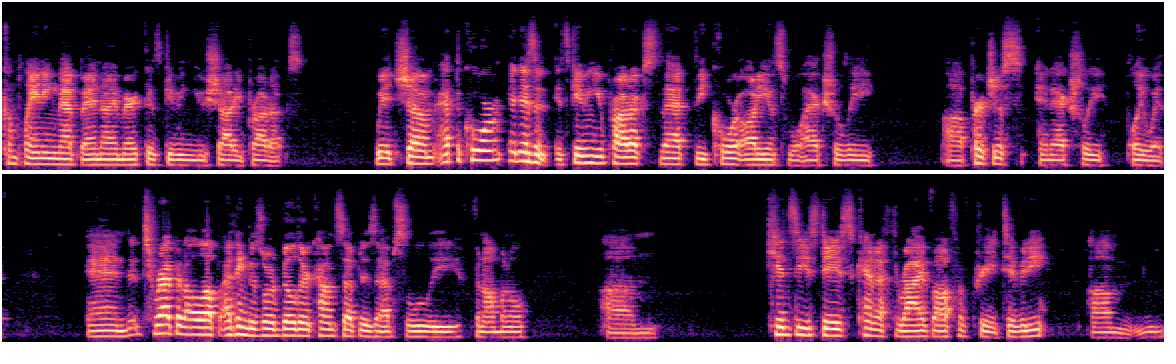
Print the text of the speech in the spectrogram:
complaining that Bandai America is giving you shoddy products. Which, um, at the core, it isn't. It's giving you products that the core audience will actually uh, purchase and actually play with. And to wrap it all up, I think the Zord Builder concept is absolutely phenomenal. Um, kids these days kind of thrive off of creativity. Um,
